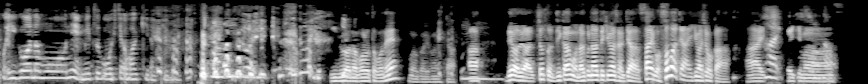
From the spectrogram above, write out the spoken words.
っぱイグアナもね、滅亡しちゃうわけだけど。う。ひどい。ひどい。イグアナボロともね、わかりました。あ、うんではでは、ちょっと時間もなくなってきました。じゃあ、最後、そばちゃん行きましょうか。はい。はい。じゃあ行きます。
